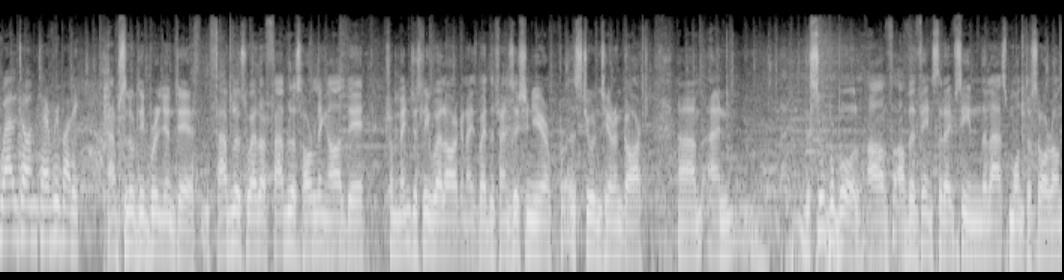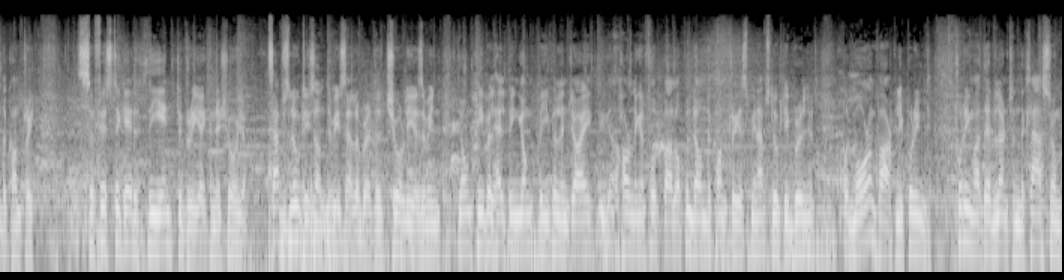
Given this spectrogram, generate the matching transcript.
well done to everybody. Absolutely brilliant day. Fabulous weather, fabulous hurling all day, tremendously well organised by the transition year students here in Gort Um, and the Super Bowl of, of events that I've seen in the last month or so around the country. Sophisticated to the nth degree, I can assure you. It's absolutely something to be celebrated, it surely is. I mean, young people helping young people enjoy hurling and football up and down the country has been absolutely brilliant. But more importantly, putting, putting what they've learnt in the classroom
